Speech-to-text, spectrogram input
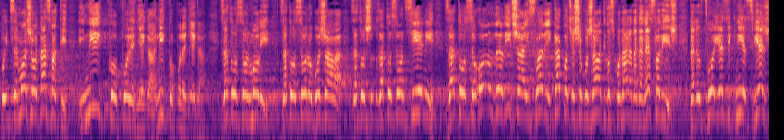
koji se može odazvati i niko pored njega, niko pored njega. Zato se on moli, zato se on obožava, zato, zato se on cijeni, zato se on veliča i slavi. Kako ćeš obožavati gospodara da ga ne slaviš, da tvoj jezik nije svjež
